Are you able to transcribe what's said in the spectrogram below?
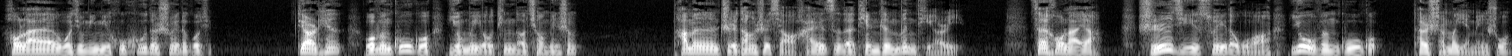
后来我就迷迷糊糊的睡了过去。第二天，我问姑姑有没有听到敲门声，他们只当是小孩子的天真问题而已。再后来呀，十几岁的我又问姑姑，她什么也没说。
